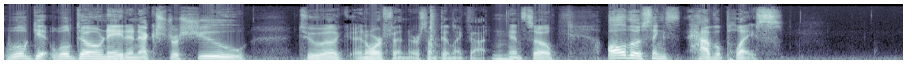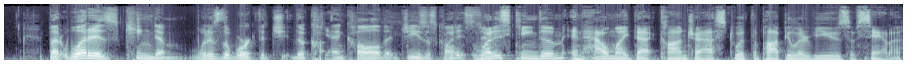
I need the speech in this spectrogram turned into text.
we'll get we'll donate an extra shoe to a, an orphan or something like that. And so all those things have a place. But what is kingdom? What is the work that the and call that Jesus calls? What is, what is kingdom, and how might that contrast with the popular views of Santa?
